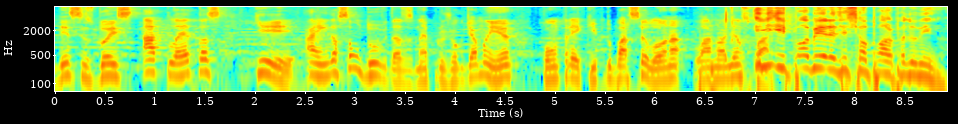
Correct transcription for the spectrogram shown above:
desses dois atletas que ainda são dúvidas, né, pro jogo de amanhã contra a equipe do Barcelona lá no Allianz Parque. E, e Palmeiras e São Paulo pra domingo?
